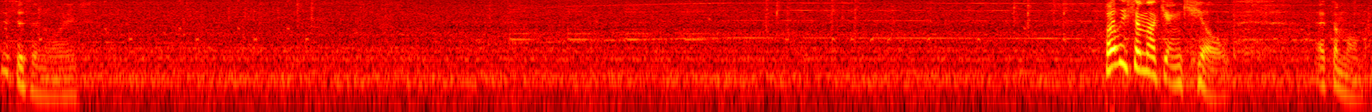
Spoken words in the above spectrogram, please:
This is annoying. But at least I'm not getting killed at the moment.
